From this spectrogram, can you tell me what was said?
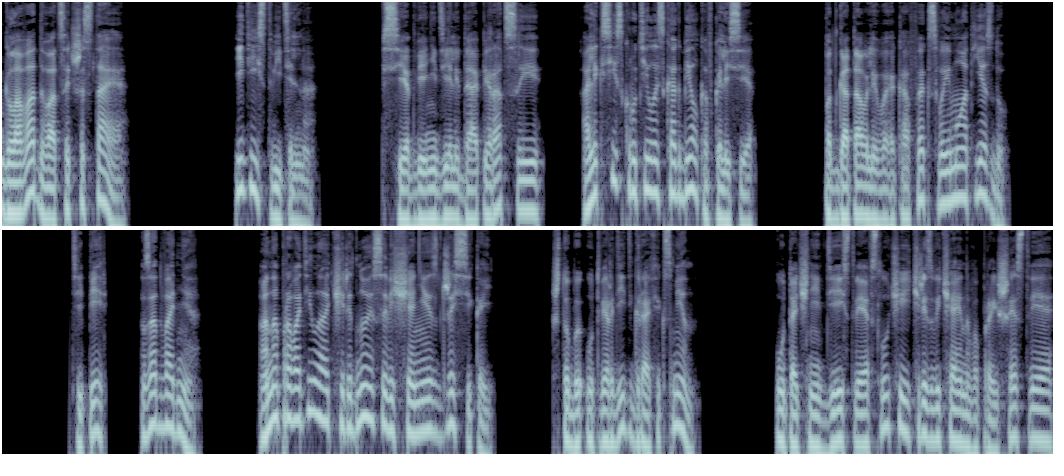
Глава 26. И действительно, все две недели до операции Алексей скрутилась как белка в колесе, подготавливая кафе к своему отъезду. Теперь, за два дня, она проводила очередное совещание с Джессикой, чтобы утвердить график смен, уточнить действия в случае чрезвычайного происшествия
